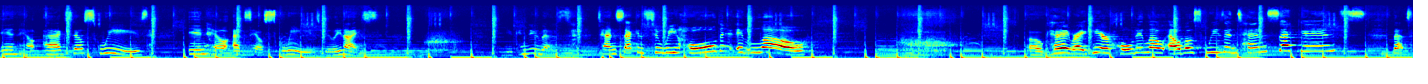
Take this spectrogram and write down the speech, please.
Inhale, exhale, squeeze. Inhale, exhale, squeeze. Really nice. You can do this. 10 seconds till we hold it low. Okay, right here, hold it low. Elbow squeeze in 10 seconds. That's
